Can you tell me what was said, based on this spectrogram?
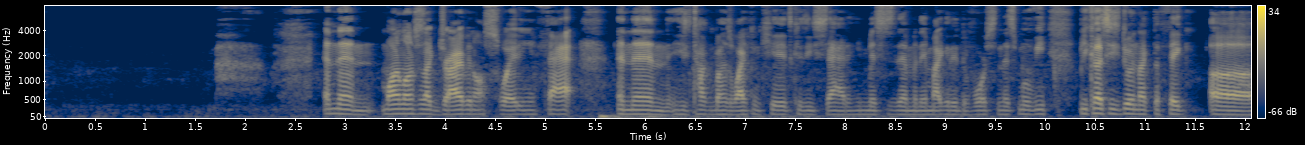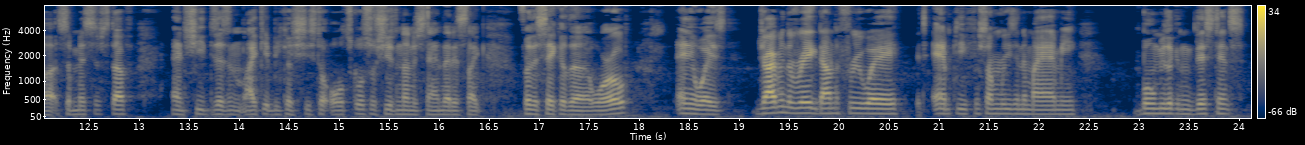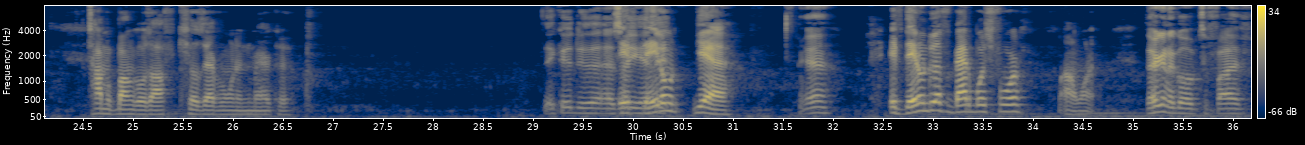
And then Martin Lawrence is like driving all sweaty and fat, and then he's talking about his wife and kids because he's sad and he misses them, and they might get a divorce in this movie because he's doing like the fake uh submissive stuff, and she doesn't like it because she's still old school, so she doesn't understand that it's like for the sake of the world. Anyways, driving the rig down the freeway, it's empty for some reason in Miami. Boom, you look in the distance, atomic bomb goes off, kills everyone in America. They could do that. That's if they don't, yeah, Yeah, if they don't do that for Bad Boys Four, I don't want it. they're gonna go up to five.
